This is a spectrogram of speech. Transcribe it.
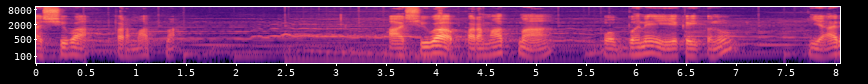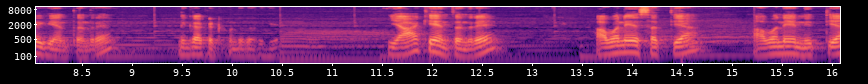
ಆ ಶಿವ ಪರಮಾತ್ಮ. ಆ ಶಿವ ಪರಮಾತ್ಮ ಒಬ್ಬನೇ ಏಕೈಕನು? ಯಾರಿಗೆ ಅಂತಂದರೆ ನಿಗಾ ಕಟ್ಕೊಂಡಿರೋರಿಗೆ. ಯಾಕೆ ಅಂತಂದರೆ ಅವನೇ ಸತ್ಯ, ಅವನೇ ನಿತ್ಯ,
